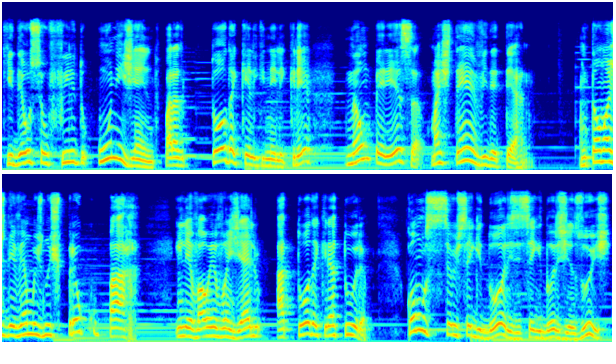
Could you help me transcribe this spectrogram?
que deu o seu Filho unigênito para todo aquele que nele crê não pereça, mas tenha vida eterna. Então nós devemos nos preocupar em levar o Evangelho a toda criatura. Como seus seguidores e seguidores de Jesus,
